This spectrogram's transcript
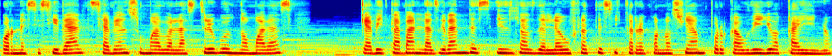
por necesidad, se habían sumado a las tribus nómadas que habitaban las grandes islas del Éufrates y que reconocían por caudillo a Caíno.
